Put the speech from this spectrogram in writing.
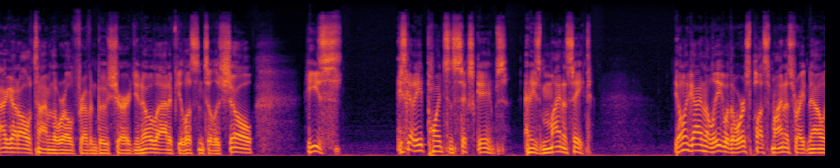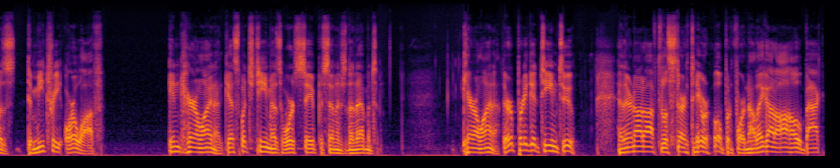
I got all the time in the world for Evan Bouchard. You know that if you listen to the show he's he's got eight points in six games, and he's minus eight. The only guy in the league with the worst plus minus right now is Dmitry Orlov in Carolina. Guess which team has a worse save percentage than Edmonton? Carolina. They're a pretty good team too. And they're not off to the start they were hoping for. Now they got Aho back.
